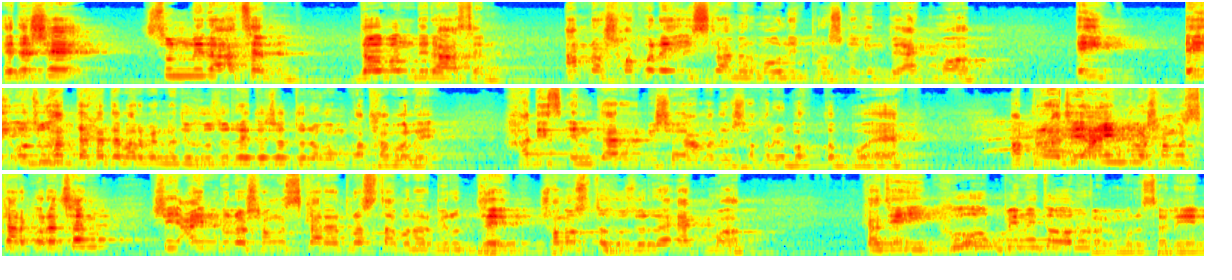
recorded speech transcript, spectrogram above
এদেশে সুন্নিরা আছেন, দেওবন্দিরা আছেন। আমরা সকলেই ইসলামের মৌলিক প্রশ্নে কিন্তু একমত। এই এই অজুহাত দেখাতে পারবেন না যে হুজুর রেতে চোদ্দ রকম কথা বলে। হাদিস এনকারের বিষয়ে আমাদের সকলের বক্তব্য এক। আপনারা যে আইনগুলো সংস্কার করেছেন, সেই আইনগুলো সংস্কারের প্রস্তাবনার বিরুদ্ধে সমস্ত হুজুররা একমত। কাজেই খুব বিনীত মুরসালিন,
